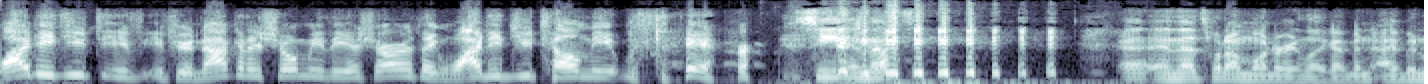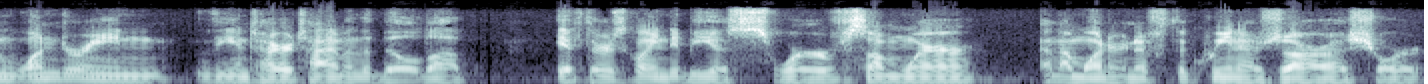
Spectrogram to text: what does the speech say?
Why did you? If, if you're not going to show me the Azshara thing, why did you tell me it was there? See, and that's and and that's what I'm wondering. Like I've been I've been wondering the entire time in the build up if there's going to be a swerve somewhere, and I'm wondering if the Queen Azshara short,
